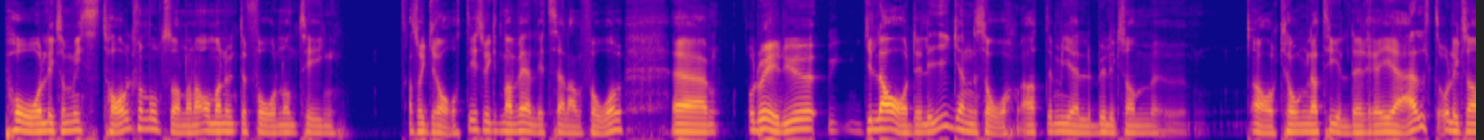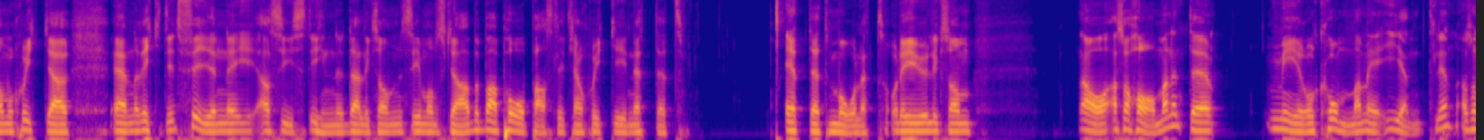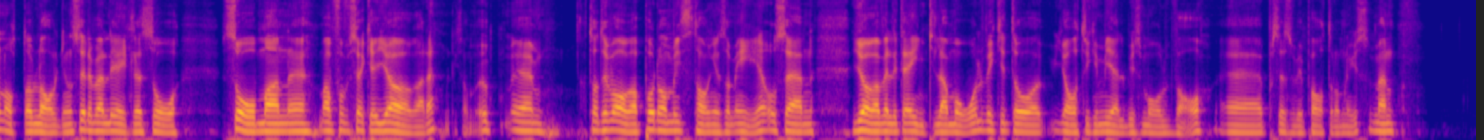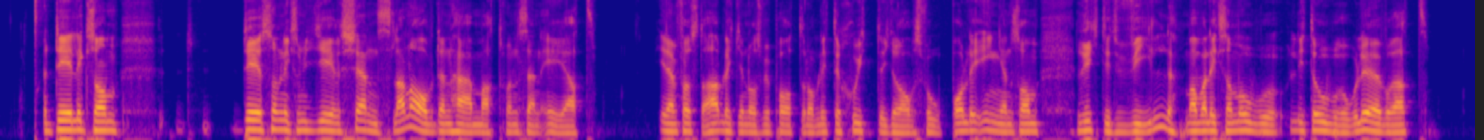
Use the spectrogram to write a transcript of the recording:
på liksom misstag från motståndarna om man inte får någonting alltså gratis, vilket man väldigt sällan får. Eh, och då är det ju gladeligen så att Mjällby liksom eh, ja, krånglar till det rejält och liksom skickar en riktigt fin eh, assist in där liksom Simon Skrabb bara påpassligt kan skicka in 1-1 1-1 målet. Och det är ju liksom, ja, alltså har man inte mer att komma med egentligen, alltså något av lagen, så är det väl egentligen så, så man, eh, man får försöka göra det. Liksom. Upp, eh, ta tillvara på de misstagen som är och sen göra väldigt enkla mål, vilket då jag tycker Mjällbys mål var, eh, precis som vi pratade om nyss. Men det är liksom, det som liksom ger känslan av den här matchen sen är att i den första halvleken då som vi pratade om, lite skyttegravsfotboll. Det är ingen som riktigt vill. Man var liksom oro, lite orolig över att,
